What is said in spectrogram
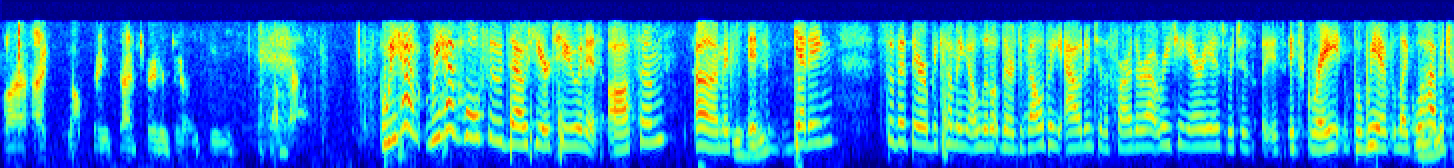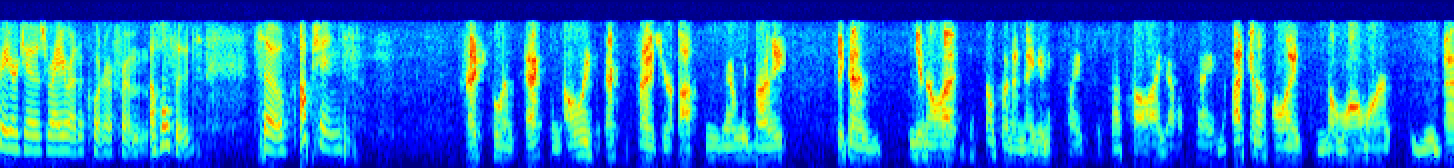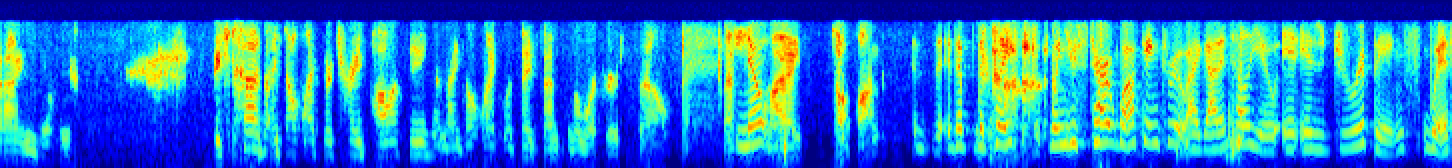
but I still think that Trader Joe's is the best. we have we have Whole Foods out here too, and it's awesome. Um, it's Mhm. it's getting so that they're becoming a little they're developing out into the farther outreaching areas, which is it's, it's great. But we have like we'll have a Mhm. Trader Joe's right around the corner from a Whole Foods, so options. Excellent, excellent. Always exercise your options, everybody, because you know what? Just don't go to negative places. That's all I gotta say. And if I can avoid the Walmart, you bet I am doing it. Because I don't like their trade policies and I don't like what they've done to the workers. So that's Nope. my soapbox. The, the the place when you start walking through, I got to tell you, it is dripping with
